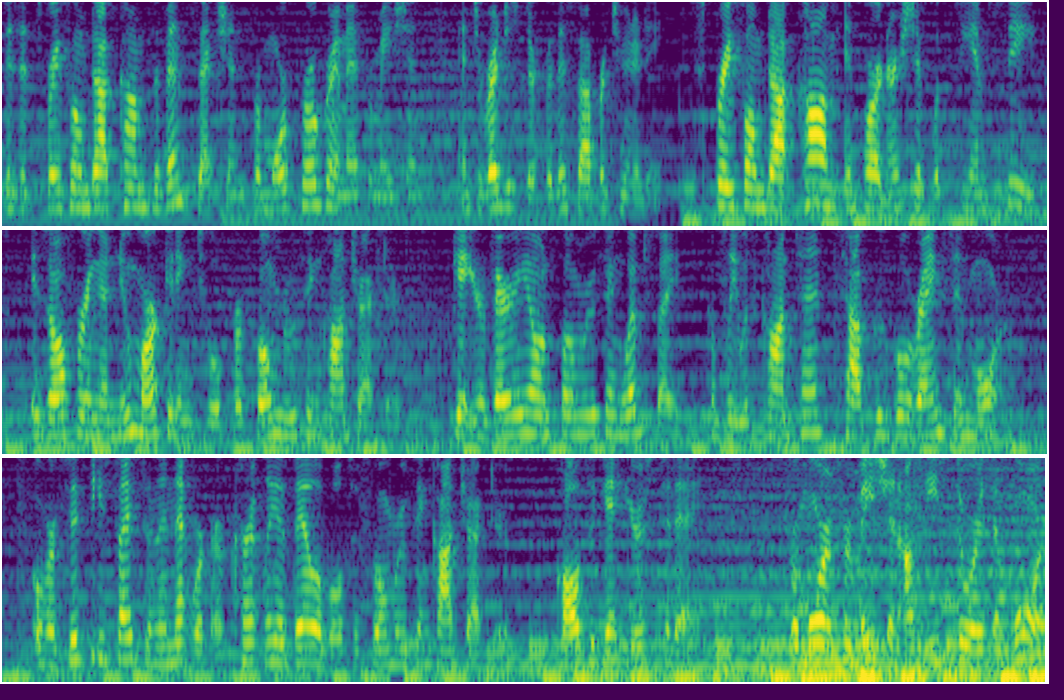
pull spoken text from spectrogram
Visit sprayfoam.com's events section for more program information and to register for this opportunity. Sprayfoam.com, in partnership with CMC, is offering a new marketing tool for foam roofing contractors. Get your very own foam roofing website, complete with content, top Google ranks, and more. Over 50 sites in the network are currently available to foam roofing contractors. Call to get yours today. For more information on these stories and more,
